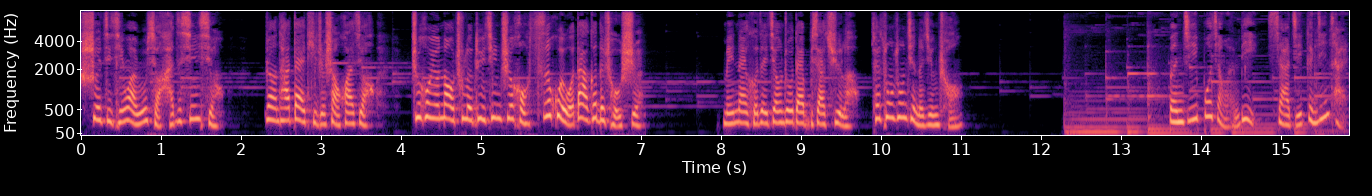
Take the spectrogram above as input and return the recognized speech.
设计秦婉如小孩子心性，让他代替着上花轿。之后又闹出了退亲之后私会我大哥的丑事，没奈何在江州待不下去了，才匆匆进的京城。本集播讲完毕，下集更精彩，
